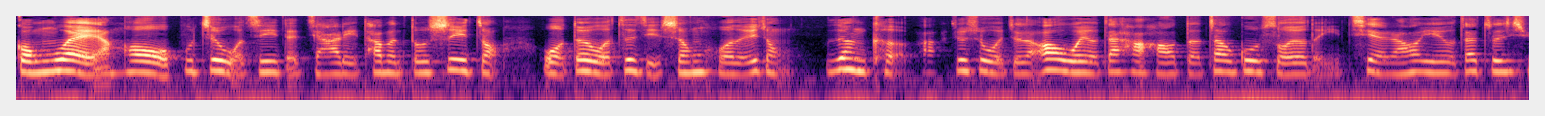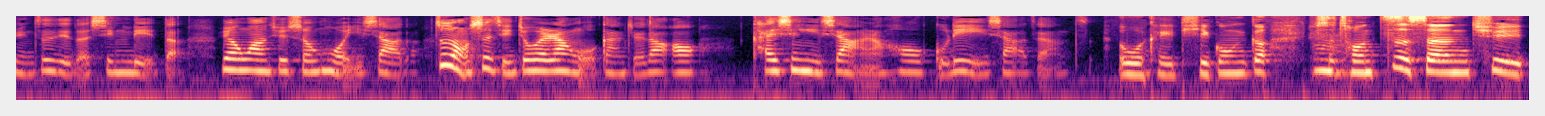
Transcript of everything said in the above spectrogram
工位，然后布置我自己的家里，他们都是一种我对我自己生活的一种认可吧。就是我觉得，哦，我有在好好的照顾所有的一切，然后也有在遵循自己的心里的愿望去生活一下的这种事情，就会让我感觉到哦，开心一下，然后鼓励一下这样子。我可以提供一个，就是从自身去，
